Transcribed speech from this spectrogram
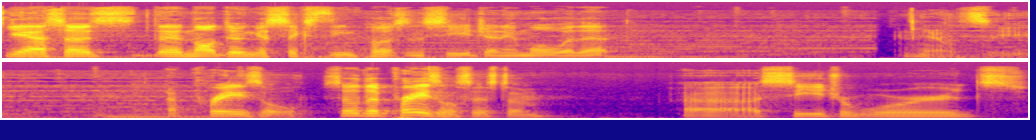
Yeah, so it's they're not doing a 16 person siege anymore with it. Yeah, let's see. Appraisal. So the appraisal system. Uh, siege rewards.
